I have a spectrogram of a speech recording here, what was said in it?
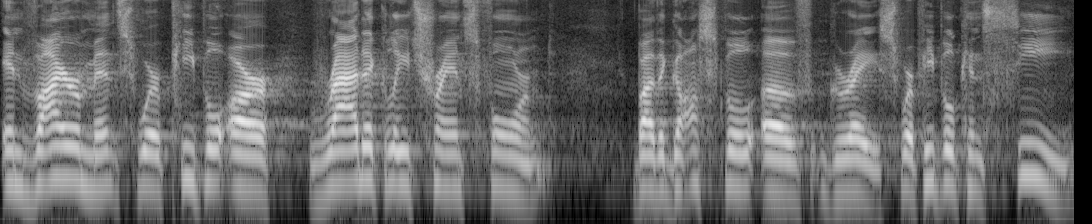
environments where people are radically transformed by the gospel of grace, where people can see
